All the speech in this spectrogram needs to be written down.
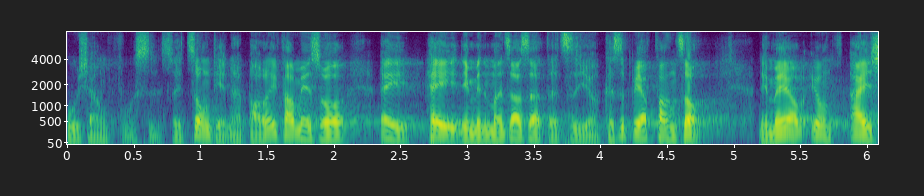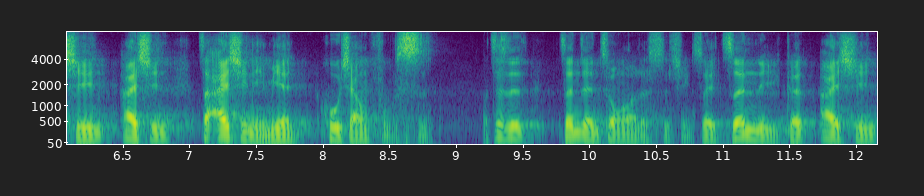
互相服侍。”所以重点呢，保罗一方面说：“哎嘿，你们蒙召是要得自由，可是不要放纵，你们要用爱心，爱心在爱心里面互相服侍。”这是真正重要的事情，所以真理跟爱心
